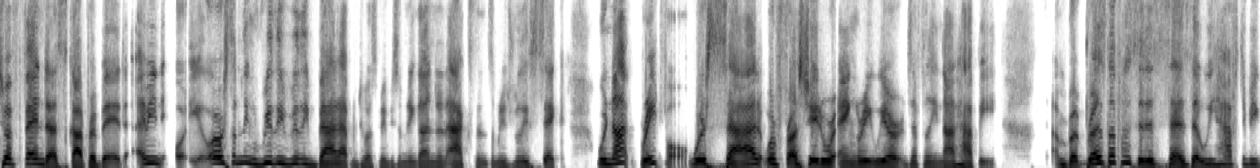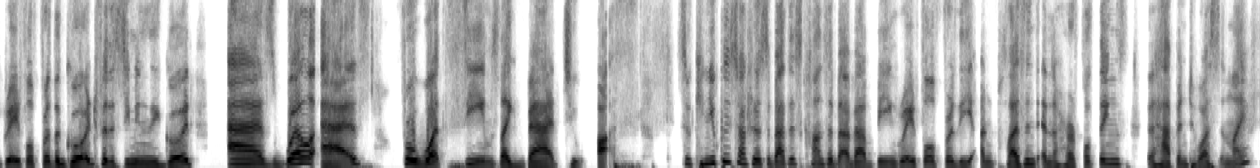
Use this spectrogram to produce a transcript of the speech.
to offend us, God forbid. I mean, or, or something really, really bad happened to us. Maybe somebody got in an accident, somebody's really sick. We're not grateful. We're sad we're frustrated, we're angry, we are definitely not happy. Um, but Breslov Hasidus says that we have to be grateful for the good, for the seemingly good, as well as for what seems like bad to us. So, can you please talk to us about this concept about being grateful for the unpleasant and the hurtful things that happen to us in life?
